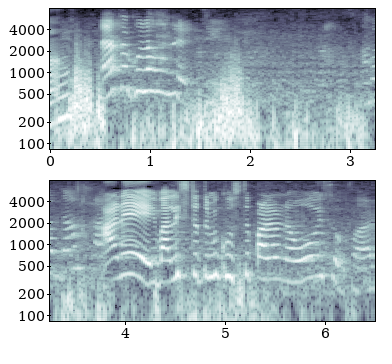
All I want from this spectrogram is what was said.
না। আরে এই বালিশটা তুমি খুঁজতে পারো না ওই সোফার।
